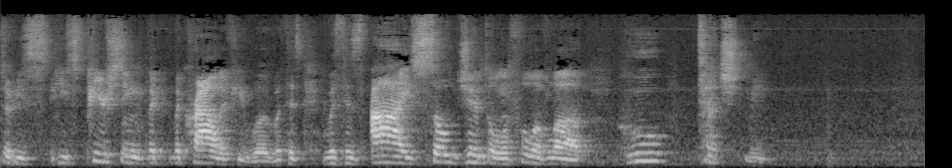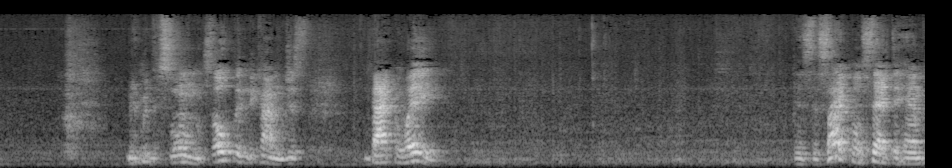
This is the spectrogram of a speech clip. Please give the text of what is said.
So he's, he's piercing the, the crowd, if you would, with his, with his eyes so gentle and full of love. Who touched me? Remember, the woman was open to kind of just back away. His disciples said to him,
